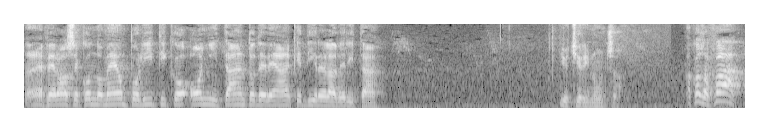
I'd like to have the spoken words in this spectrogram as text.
Eh, però secondo me un politico ogni tanto deve anche dire la verità. Io ci rinuncio. Ma cosa fa?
